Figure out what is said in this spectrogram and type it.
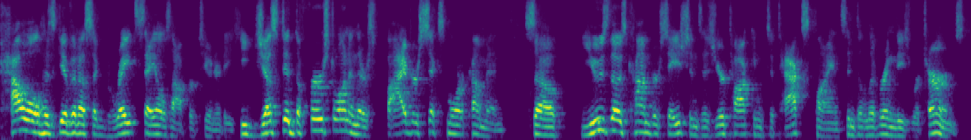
Powell has given us a great sales opportunity. He just did the first one and there's five or six more coming. So use those conversations as you're talking to tax clients and delivering these returns.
